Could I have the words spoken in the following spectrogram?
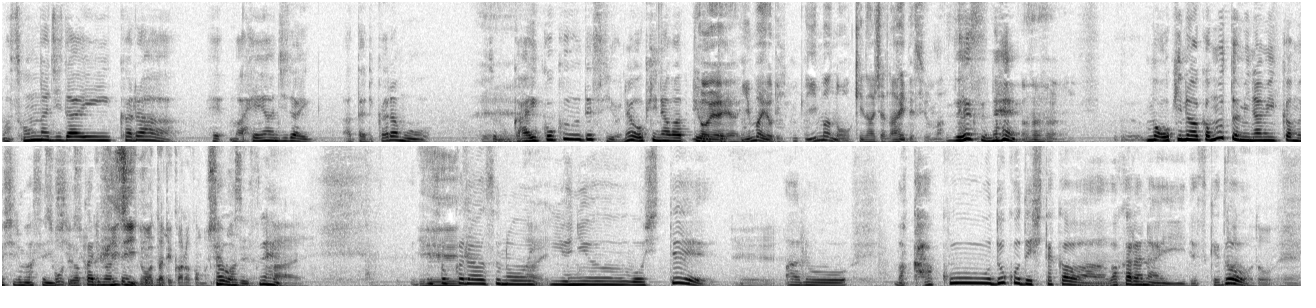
まあ、そんな時代から、へまあ、平安時代あたりからもうその外国ですよね沖縄っていうと。いやいやいや今より今の沖縄じゃないですよ、全く。ですね。う、んまあ、沖縄かもっと南かもしれませんし分かりませんけど。ジーのあたりからかもしれません。そうですね。はい。でそこからそのはい。輸入をして、えあのまあ、加工をどこでしたかは分からないですけーなるど、ほど、え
